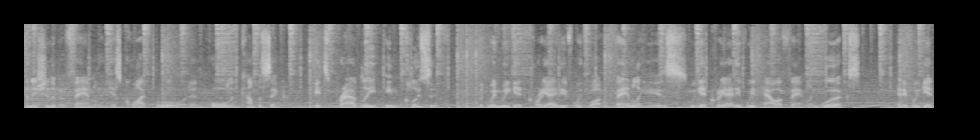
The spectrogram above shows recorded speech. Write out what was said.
definition of a family is quite broad and all encompassing. It's proudly inclusive. But when we get creative with what family is, we get creative with how a family works. And if we get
